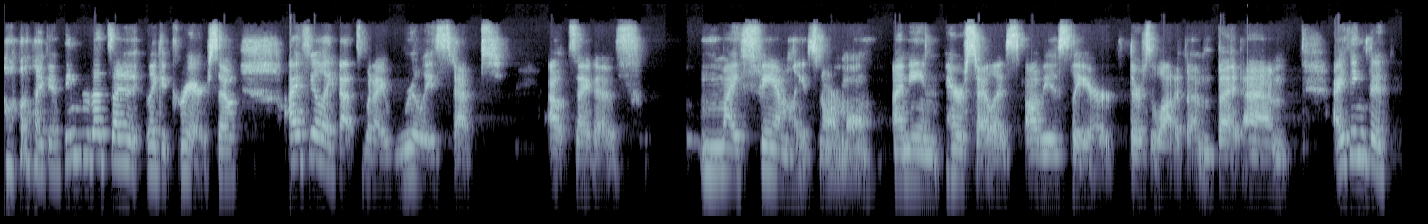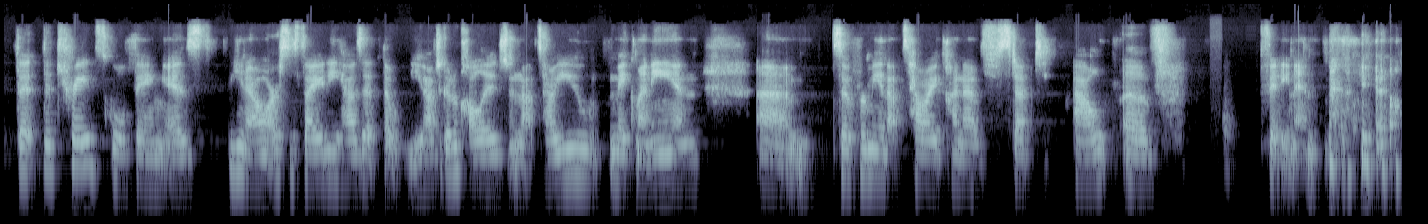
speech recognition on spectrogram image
like I think that that's a, like a career. So I feel like that's what I really stepped outside of my family's normal. I mean, hairstylists obviously are there's a lot of them, but um, I think that that the trade school thing is, you know, our society has it that you have to go to college and that's how you make money. And um, so for me, that's how I kind of stepped out of fitting in. you know,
